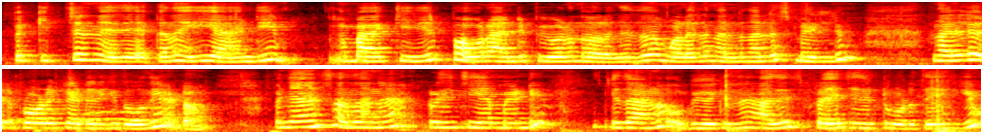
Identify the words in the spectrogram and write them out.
ഇപ്പം കിച്ചൺ എഴുതിയേക്കുന്ന ഈ anti bacterial power anti pure എന്ന് പറഞ്ഞത് വളരെ നല്ല നല്ല സ്മെല്ലും നല്ലൊരു പ്രോഡക്റ്റായിട്ട് എനിക്ക് തോന്നി കേട്ടോ. അപ്പം ഞാൻ സാധാരണ ക്ലീൻ ചെയ്യാൻ വേണ്ടി ഇതാണ് ഉപയോഗിക്കുന്നത്. ആദ്യം സ്പ്രേ ചെയ്തിട്ട് കൊടുത്തിരിക്കും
